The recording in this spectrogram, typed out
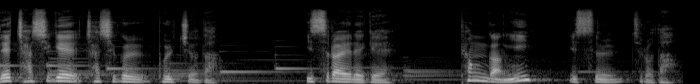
내 자식의 자식을 볼지어다. 이스라엘에게 평강이 있을지로다.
